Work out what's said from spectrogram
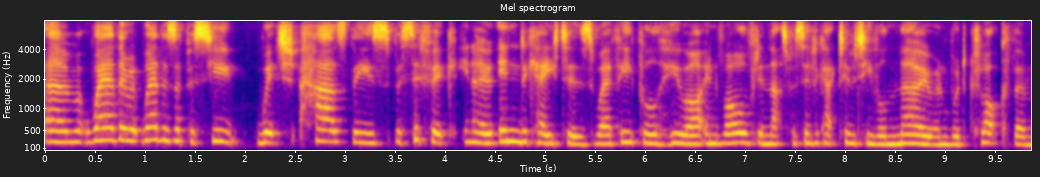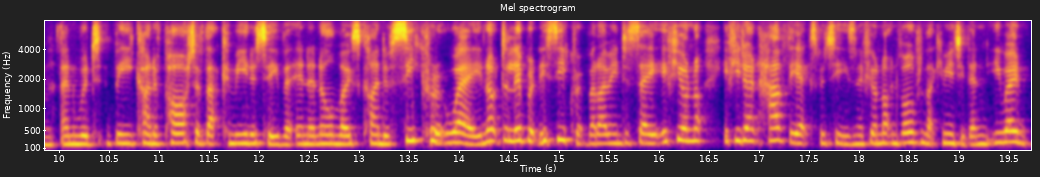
um, where there where there's a pursuit which has these specific, you know, indicators where people who are involved in that specific activity will know and would clock them and would be kind of part of that community, but in an almost kind of secret way, not deliberately secret, but I mean to say, if you're not, if you don't have the expertise and if you're not involved in that community, then you won't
